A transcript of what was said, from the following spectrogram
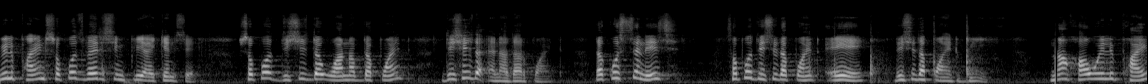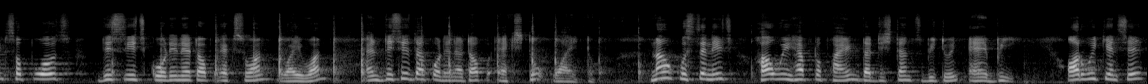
you will find suppose very simply I can say suppose this is the one of the point this is the another point the question is suppose this is the point A, this is the point B. Now, how will you find suppose this is coordinate of x 1 y 1 and this is the coordinate of x 2 y 2. Now, question is how we have to find the distance between A B or we can say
